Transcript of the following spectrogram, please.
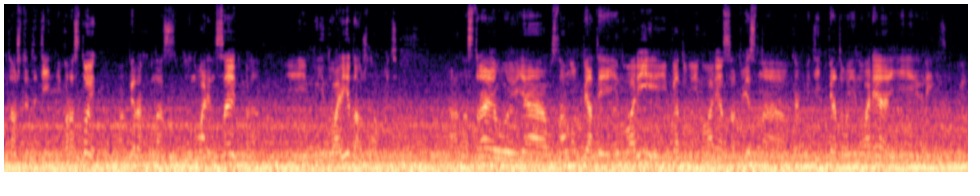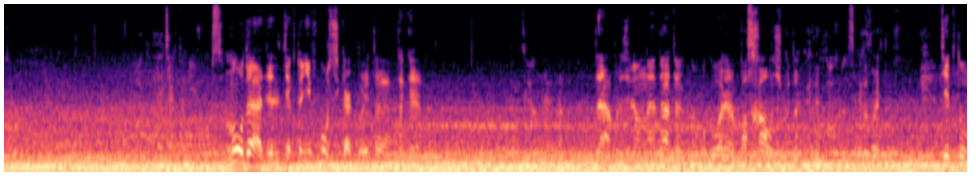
Потому что это день непростой. Во-первых, у нас январь инсайд, и в январе должно быть. А основном 5 января, и 5 января, соответственно, как бы день 5 января и релиз будет. Для тех, кто не в курсе. Ну да, для тех, кто не в курсе, как бы это такая. Да, определенная дата, грубо говоря, пасхалочка такая, можно сказать. Те, кто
